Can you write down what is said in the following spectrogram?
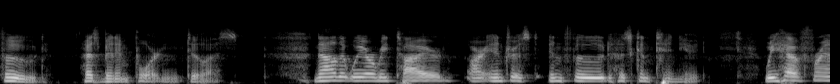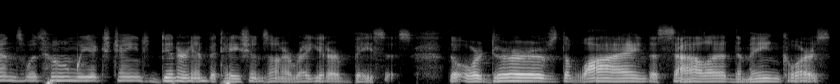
food has been important to us. Now that we are retired, our interest in food has continued. We have friends with whom we exchange dinner invitations on a regular basis. The hors d'oeuvres, the wine, the salad, the main course,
